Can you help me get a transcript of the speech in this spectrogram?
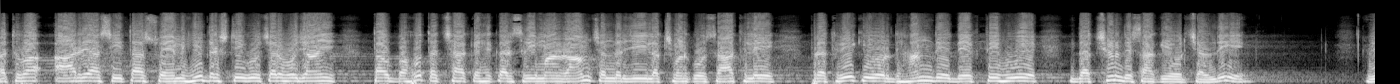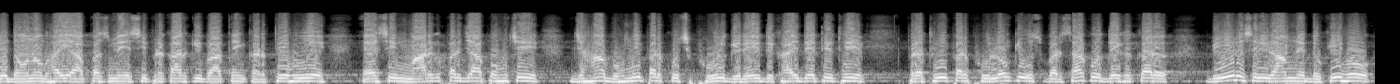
अथवा आर्या सीता स्वयं ही दृष्टिगोचर हो जाएँ, तब बहुत अच्छा कहकर श्रीमान रामचंद्र जी लक्ष्मण को साथ ले पृथ्वी की ओर ध्यान दे देखते हुए दक्षिण दिशा की ओर चल दिए वे दोनों भाई आपस में इसी प्रकार की बातें करते हुए ऐसे मार्ग पर जा पहुँचे, जहाँ भूमि पर कुछ फूल गिरे दिखाई देते थे। पृथ्वी पर फूलों की उस वर्षा को देखकर वीर श्री राम ने दुखी हो,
